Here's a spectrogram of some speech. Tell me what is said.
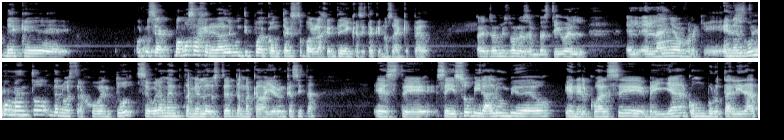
de que, o sea, vamos a generar algún tipo de contexto para la gente ya en casita que no sabe qué pedo. Ahorita mismo les investigo el, el, el año porque... En este, algún momento de nuestra juventud, seguramente también la de usted, dama caballero en casita, este, se hizo viral un video en el cual se veía con brutalidad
